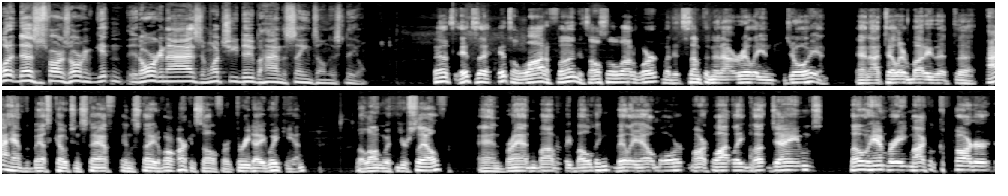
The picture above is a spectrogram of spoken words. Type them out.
what it does as far as organ, getting it organized and what you do behind the scenes on this deal. Well, it's it's a it's a lot of fun. It's also a lot of work, but it's something that I really enjoy. And and I tell everybody that uh, I have the best coaching staff in the state of Arkansas for a three day weekend, along with yourself and Brad and Bobby Bolding, Billy Elmore, Mark Watley, Buck James, Bo Hembry, Michael Carter,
